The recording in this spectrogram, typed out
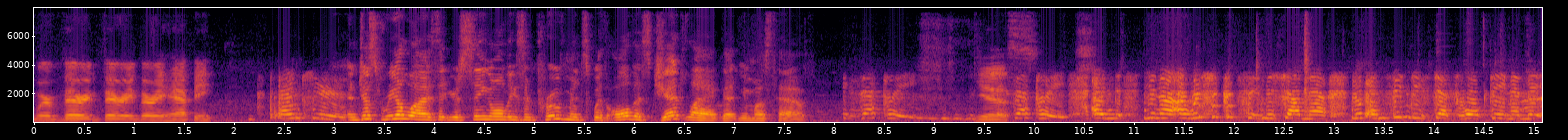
we're very very very happy. Thank you. And just realize that you're seeing all these improvements with all this jet lag that you must have. Exactly. Yes. Exactly. And, you know, I wish you could see Michelle now. Look, and Cindy's just walked in and, they,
